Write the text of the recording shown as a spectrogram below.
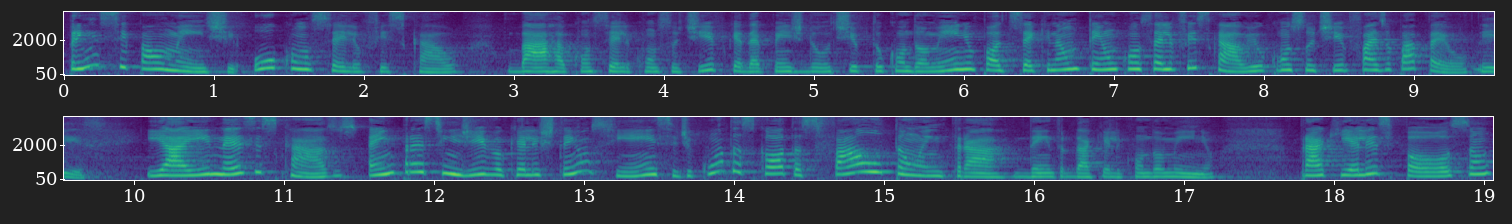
principalmente o conselho fiscal barra conselho consultivo, porque depende do tipo do condomínio, pode ser que não tenha um conselho fiscal e o consultivo faz o papel. Isso. E aí, nesses casos, é imprescindível que eles tenham ciência de quantas cotas faltam entrar dentro daquele condomínio, para que eles possam,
